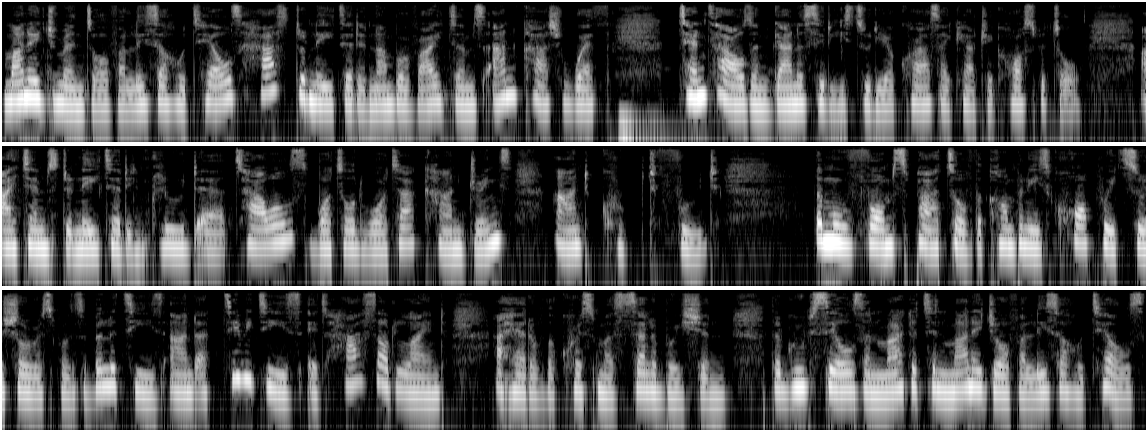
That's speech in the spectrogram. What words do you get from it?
management of Alisa Hotels has donated a number of items and cash worth 10,000 Ghana cedis to the Accra Psychiatric Hospital. Items donated include uh, towels, bottled water, canned drinks, and cooked food. The move forms part of the company's corporate social responsibilities and activities it has outlined ahead of the Christmas celebration. The group sales and marketing manager of Alisa Hotels,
